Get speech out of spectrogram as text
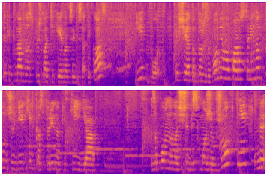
так як вона до нас прийшла тільки на цей 10 клас. І вот. Так що я там теж заповнювала пару сторінок. Тут же є кілька сторінок, які я заповнила ще десь може в жовтні. Не,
